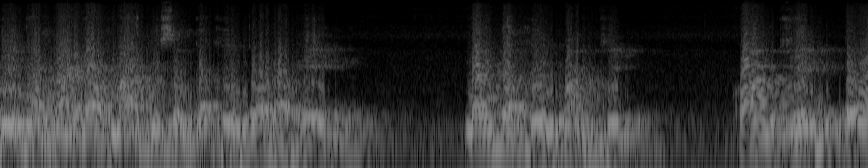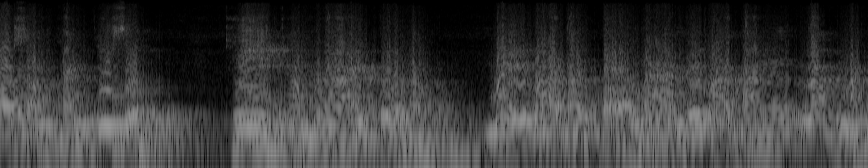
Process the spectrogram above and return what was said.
ที่ทำร้ายเรามากที่สุดก็คือตัวเราเอง นั่นก็คือความคิด ความคิดตัวสำคัญที่สุดที่ทำร้ายตัวเรา ไม่ว่าทั้งต่อหน้าไม่ว่าทั้งรับหลัง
